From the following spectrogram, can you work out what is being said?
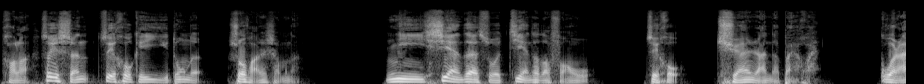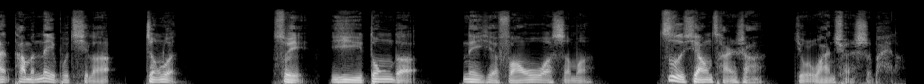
好了，所以神最后给以东的说法是什么呢？你现在所建造的房屋，最后全然的败坏。果然，他们内部起了争论，所以以东的那些房屋啊，什么自相残杀，就完全失败了。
